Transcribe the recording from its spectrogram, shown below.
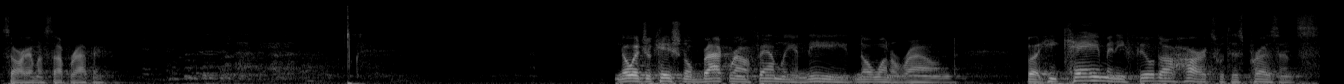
Sorry, I'm going to stop rapping. No educational background, family in need, no one around. But he came and he filled our hearts with his presence.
